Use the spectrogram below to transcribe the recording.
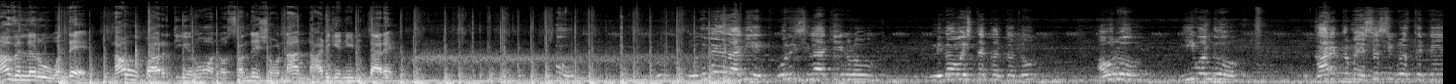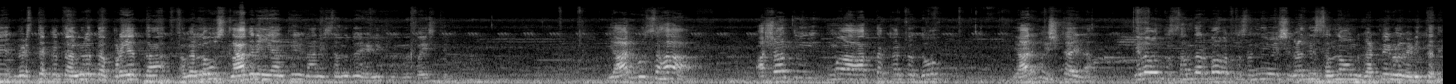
ನಾವೆಲ್ಲರೂ ಒಂದೇ, ನಾವು ಭಾರತೀಯರು ಅನ್ನೋ ಸಂದೇಶವನ್ನ ನಾಡಿಗೆ ನೀಡಿದ್ದಾರೆ. ಮೊದಲನೇದಾಗಿ ಪೊಲೀಸ್ ಇಲಾಖೆಗಳು ನಿಗಾ ವಹಿಸ್ತಕ್ಕಂಥದ್ದು. ಅವರು ಈ ಒಂದು ಕಾರ್ಯಕ್ರಮ ಯಶಸ್ವಿಗೊಳಿಸ್ತಕ್ಕೆ ನಡೆಸ್ತಕ್ಕಂಥ ಅವಿರತ ಪ್ರಯತ್ನ ಅವೆಲ್ಲವೂ ಶ್ಲಾಘನೀಯ ಅಂತ ನಾನು ಈ ಸಂದರ್ಭದಲ್ಲಿ ಹೇಳಿಕ್ಕೆ ಬಯಸ್ತೀನಿ. ಯಾರಿಗೂ ಸಹ ಅಶಾಂತಿ ಆಗ್ತಕ್ಕಂಥದ್ದು ಯಾರಿಗೂ ಇಷ್ಟ ಇಲ್ಲ. ಕೆಲವೊಂದು ಸಂದರ್ಭ ಮತ್ತು ಸನ್ನಿವೇಶಗಳಲ್ಲಿ ಸಣ್ಣ ಒಂದು ಘಟನೆಗಳು ನಡೀತದೆ.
